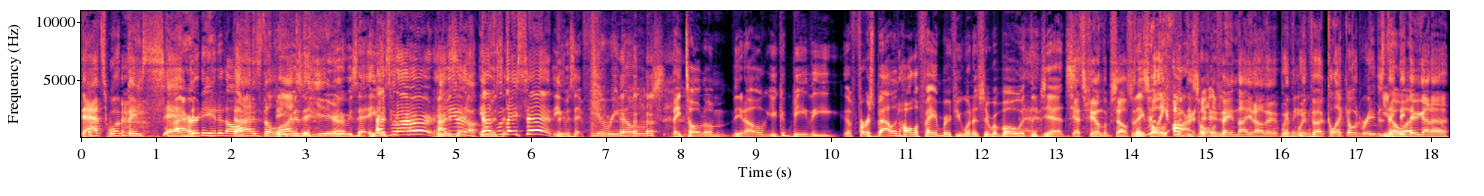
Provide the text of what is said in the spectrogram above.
That's what they said. I heard he hit it off. That is the He line was of at- the year. he was at- he That's was- what I heard. he How do you at- know? That's what at- they said. He was at Fiorino's. they told him, you know, you could be the, the first ballot Hall of Famer if you win a Super Bowl with the Jets. Jets feeling themselves with They these, really Hall, of, are, with these Hall of. Fame. Now, you know, they- with with uh, Klecko and Revis, You they know think what? they got a.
